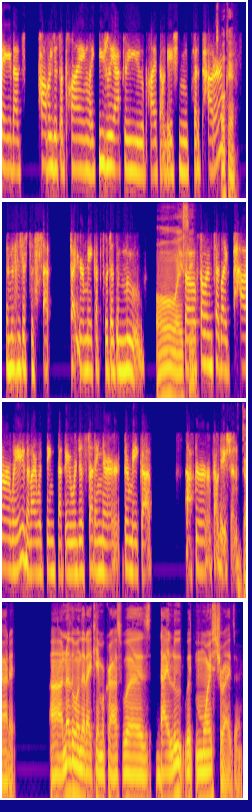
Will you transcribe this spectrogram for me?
say that's probably just applying. Like usually after you apply foundation, you put a powder, Okay. and this is just to set set your makeup so it doesn't move. Oh, I see. So if someone said like powder away, then I would think that they were just setting their their makeup after foundation. Got it. Uh, another one that I came across was dilute with moisturizer.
